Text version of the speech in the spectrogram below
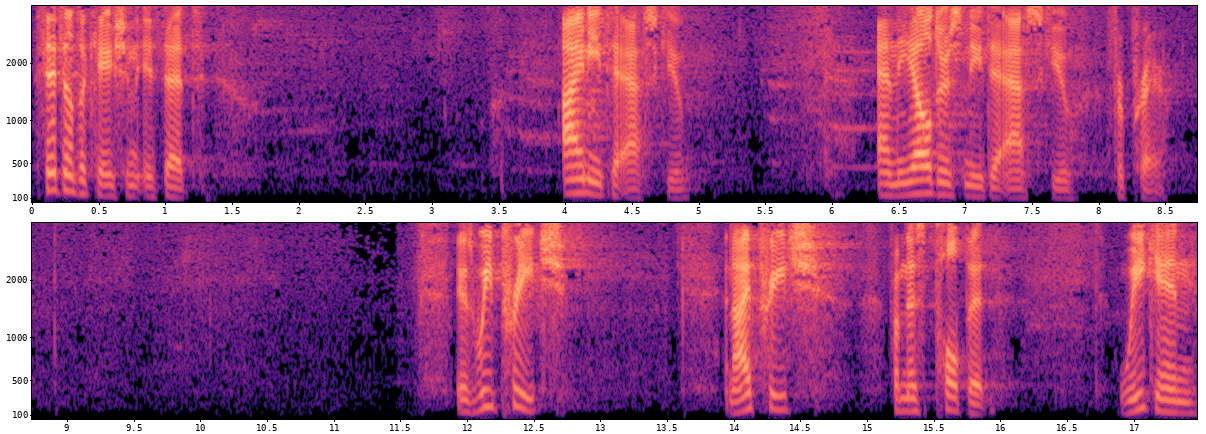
Fifth implication is that I need to ask you, and the elders need to ask you for prayer. Because we preach, and I preach from this pulpit week in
